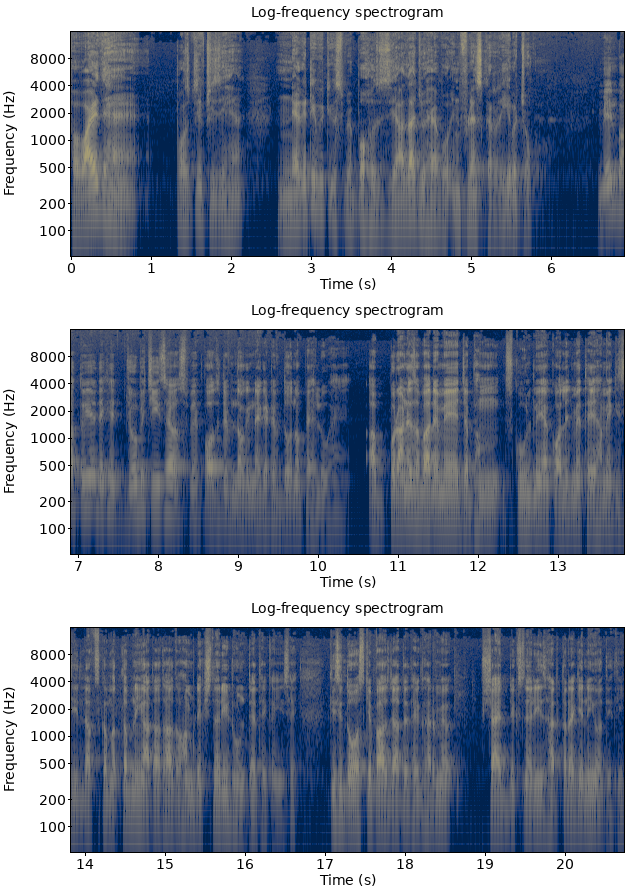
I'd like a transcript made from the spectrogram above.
فوائد ہیں پازیٹیو چیزیں ہیں نگیٹیوٹی اس میں بہت زیادہ جو ہے وہ انفلوئنس کر رہی ہے بچوں کو۔ مین بات تو یہ دیکھیں جو بھی چیز ہے اس میں پازیٹیو نگیٹیو دونوں پہلو ہیں۔ اب پرانے زمانے میں جب ہم اسکول میں یا کالج میں تھے، ہمیں کسی لفظ کا مطلب نہیں آتا تھا، تو ہم ڈکشنری ڈھونڈتے تھے کہیں سے۔ کسی دوست کے پاس جاتے تھے، گھر میں شاید ڈکشنریز ہر طرح کی نہیں ہوتی تھیں۔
